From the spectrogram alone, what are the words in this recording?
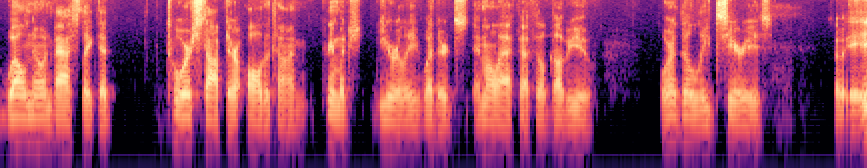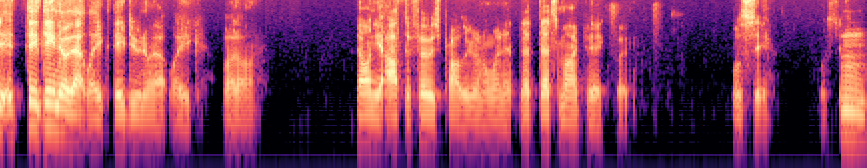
well known bass lake that tours stop there all the time, pretty much yearly, whether it's MLF, FLW, or the Elite series. So it, it, they they know that lake. They do know that lake. But uh, telling you, Ott DeFoe is probably going to win it. That that's my pick, but we'll see. We'll see. Mm.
